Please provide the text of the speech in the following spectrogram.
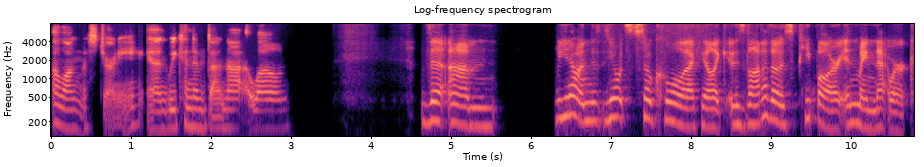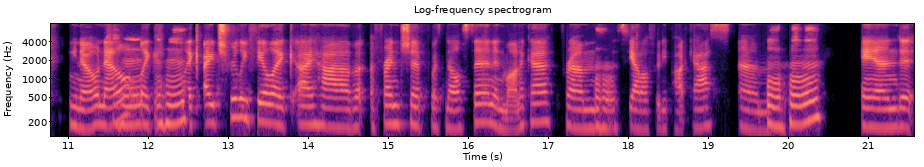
along this journey and we couldn't have done that alone. the um you know and this, you know what's so cool i feel like is a lot of those people are in my network you know now Mhm, like mhm. like i truly feel like i have a friendship with nelson and monica from Mhm. the seattle foodie podcast um Mhm. and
